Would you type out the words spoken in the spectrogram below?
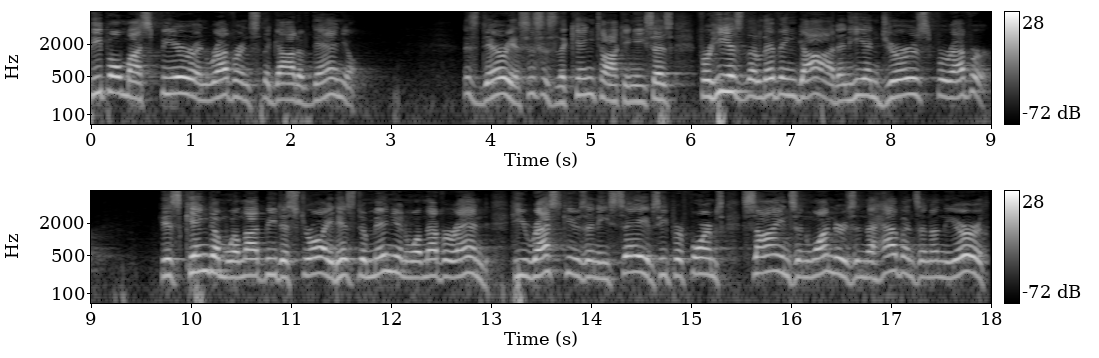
people must fear and reverence the God of Daniel. This is Darius, this is the king talking. He says, For he is the living God, and he endures forever. His kingdom will not be destroyed. His dominion will never end. He rescues and he saves. He performs signs and wonders in the heavens and on the earth.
